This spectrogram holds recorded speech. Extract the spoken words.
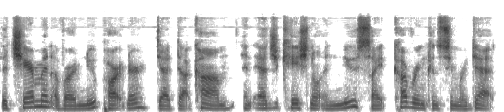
the chairman of our new partner, Debt.com, an educational and news site covering consumer debt.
